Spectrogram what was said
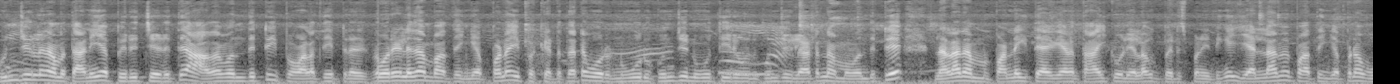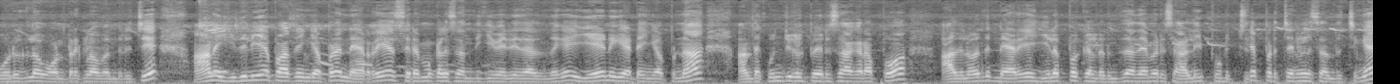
குஞ்சுகளை நம்ம தனியாக பிரித்து எடுத்து அதை வந்துட்டு இப்போ வளர்த்திட்டு இருக்க முறையில் தான் பார்த்தீங்க அப்படின்னா இப்போ கிட்டத்தட்ட ஒரு நூறு குஞ்சு நூற்றி இருபது குஞ்சுகளாட்டம் நம்ம வந்துட்டு நல்லா நம்ம பண்ணைக்கு தேவையான தாய்க்கோழி அளவுக்கு பெருசு பண்ணிட்டீங்க. எல்லாமே பார்த்தீங்க அப்படின்னா ஒரு கிலோ ஒன்றரை கிலோ வந்துருச்சு. ஆனால் இதுலேயே பார்த்தீங்க அப்படின்னா நிறைய சிரமங்களை சந்திக்க வேண்டியதாக இருந்ததுங்க. ஏன்னு கேட்டீங்க அப்படின்னா அந்த குஞ்சுகள் பெருசாகிறப்போ அதில் வந்து நிறைய இழப்புகள் இருந்தது. அதே மாதிரி சளி பிடிச்சி பிரச்சனைகள் சந்திச்சுங்க.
